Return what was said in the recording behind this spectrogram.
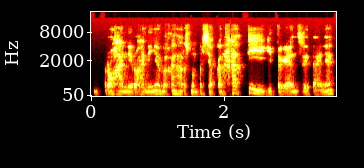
rohani-rohaninya bahkan harus mempersiapkan hati gitu kan ceritanya.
